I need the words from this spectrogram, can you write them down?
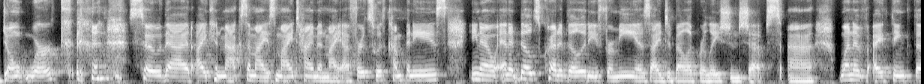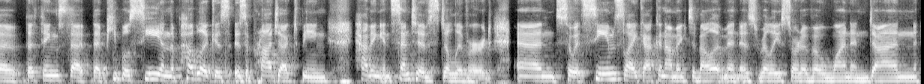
don't work, so that I can maximize my time and my efforts with companies, you know, and it builds credibility for me as I develop relationships. Uh, one of, I think, the, the things that, that people see in the public is, is a project being having incentives delivered. And so it seems like economic development development is really sort of a one and done.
